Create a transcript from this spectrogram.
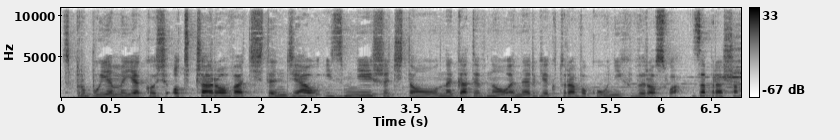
Spróbujemy jakoś odczarować ten dział i zmniejszyć tą negatywną energię, która wokół nich wyrosła. Zapraszam.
